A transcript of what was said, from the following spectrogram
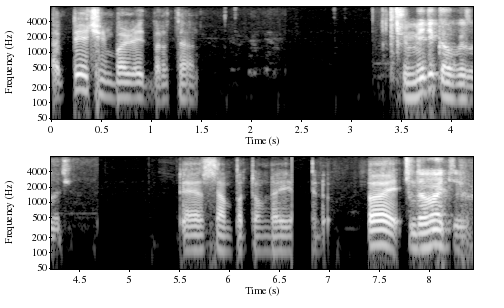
А печень болит, братан. Что, медика вызвать? Я сам потом доеду. Ой, Давайте,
